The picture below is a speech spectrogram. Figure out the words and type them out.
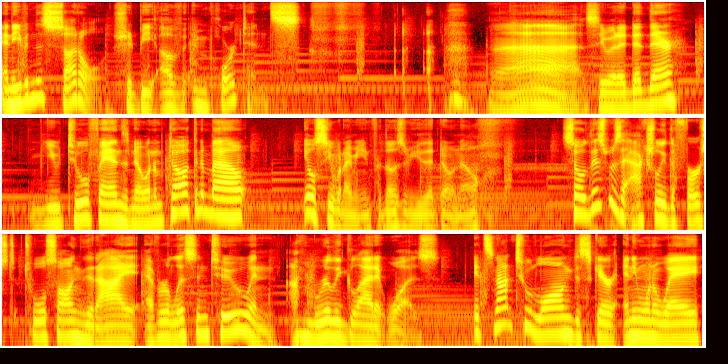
and even the subtle should be of importance. ah, see what I did there? You Tool fans know what I'm talking about. You'll see what I mean for those of you that don't know. So, this was actually the first Tool song that I ever listened to, and I'm really glad it was. It's not too long to scare anyone away,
